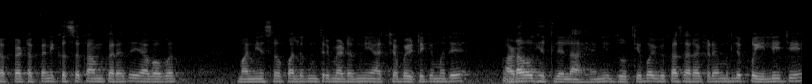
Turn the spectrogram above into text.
टप्प्याटप्प्याने कसं काम करायचं याबाबत माननीय सहपालकमंत्री मॅडमनी आजच्या बैठकीमध्ये आढावा घेतलेला आहे. आणि ज्योतिबा विकास आराखड्यामधले पहिली जे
